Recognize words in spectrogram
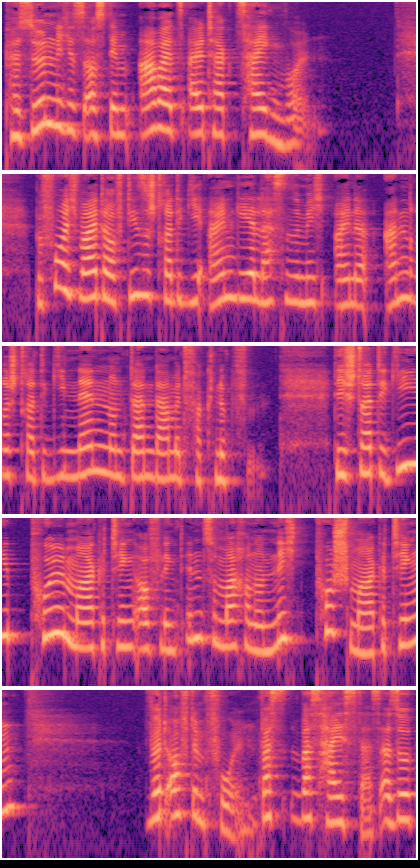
Persönliches aus dem Arbeitsalltag zeigen wollen. Bevor ich weiter auf diese Strategie eingehe, lassen Sie mich eine andere Strategie nennen und dann damit verknüpfen. Die Strategie, Pull-Marketing auf LinkedIn zu machen und nicht Push-Marketing, wird oft empfohlen. Was, was heißt das? Also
